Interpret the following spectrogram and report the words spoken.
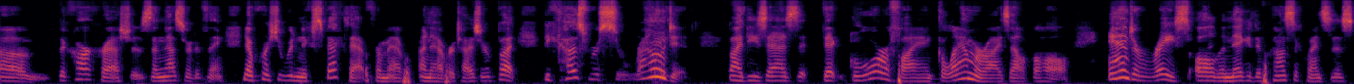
um, the car crashes and that sort of thing. Now, of course, you wouldn't expect that from an advertiser, but because we're surrounded by these ads that, that glorify and glamorize alcohol and erase all the negative consequences,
